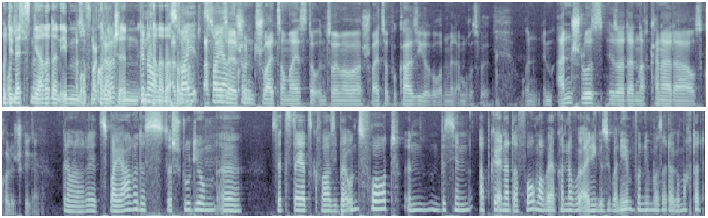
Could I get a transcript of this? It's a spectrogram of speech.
Und die letzten äh, Jahre dann eben also auf dem College in, genau, in Kanada. Also, zwei- also zwei ist er ja schon. Schweizer Meister und zweimal Schweizer Pokalsieger geworden mit Ambrosville. Und im Anschluss ist er dann nach Kanada aufs College gegangen. Genau, da hat er jetzt zwei Jahre. Das, das Studium äh, setzt er jetzt quasi bei uns fort, in ein bisschen abgeänderter Form, aber er kann da wohl einiges übernehmen von dem, was er da gemacht hat.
